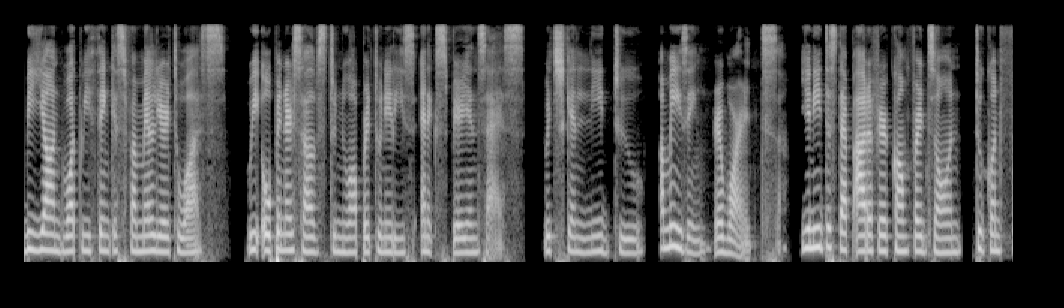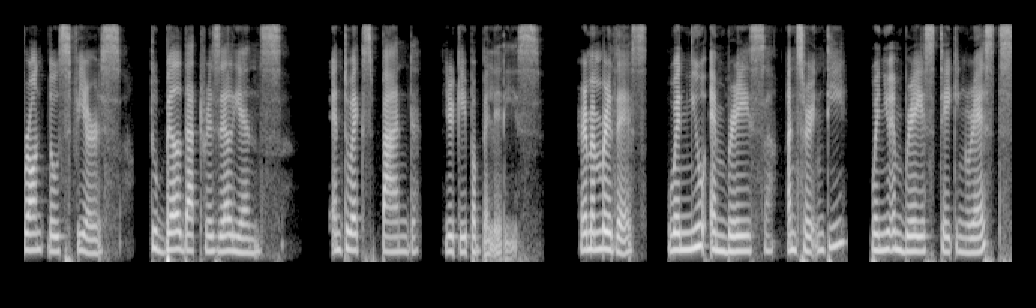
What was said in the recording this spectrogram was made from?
beyond what we think is familiar to us, we open ourselves to new opportunities and experiences, which can lead to amazing rewards. You need to step out of your comfort zone to confront those fears, to build that resilience, and to expand your capabilities. Remember this when you embrace uncertainty, when you embrace taking risks,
